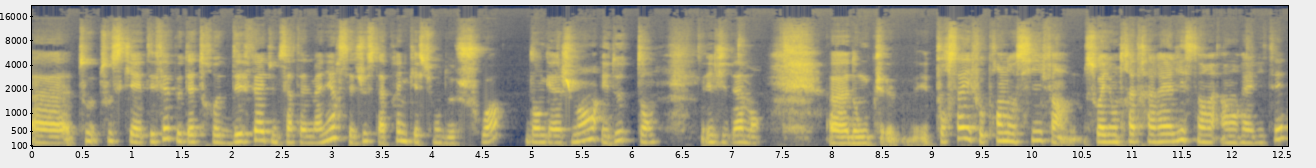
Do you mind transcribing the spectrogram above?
euh, tout, tout, ce qui a été fait peut être défait d'une certaine manière. C'est juste après une question de choix d'engagement et de temps, évidemment. Euh, donc pour ça, il faut prendre aussi, enfin, soyons très très réalistes en, réalité.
